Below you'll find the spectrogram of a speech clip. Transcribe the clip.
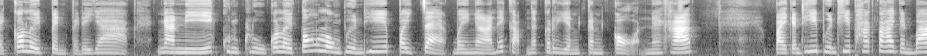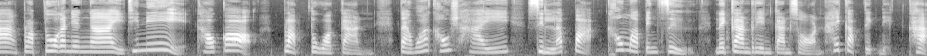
น์ก็เลยเป็นไปได้ยาก งานนี้คุณครูก็เลยต้องลงพื้นที่ไปแจกใบงานให้กับนักเรียนกันก่อนนะคะ ไปกันที่พื้นที่ภาคใต้กันบ้าง ปรับตัวกันยังไงที่นี่เขาก็ปรับตัวกัน แต่ว่าเขาใช้ศิลปะเข้ามาเป็นสื่อในการเรียนการสอนให้กับเด็กๆค่ะ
